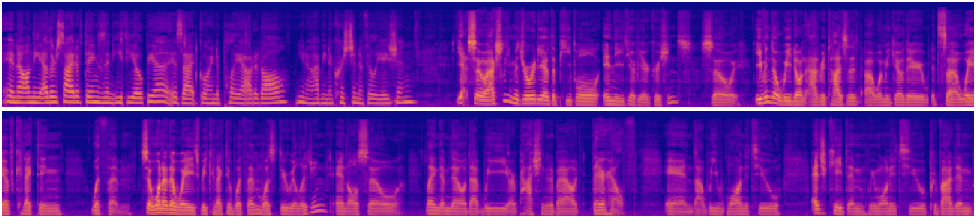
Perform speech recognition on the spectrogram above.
And on the other side of things in Ethiopia, is that going to play out at all? You know, having a Christian affiliation? Yeah, so actually, majority of the people in Ethiopia are Christians. So even though we don't advertise it uh, when we go there, it's a way of connecting with them. So one of the ways we connected with them was through religion and also letting them know that we are passionate about their health and that we wanted to educate them. We wanted to provide them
